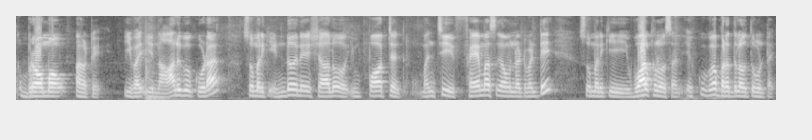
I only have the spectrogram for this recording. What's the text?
బ్రోమో ఒకటి. ఇవ ఈ నాలుగు కూడా సో మనకి ఇండోనేషియాలో ఇంపార్టెంట్ మంచి ఫేమస్గా ఉన్నటువంటి సో మనకి వాల్కనోస్ అని ఎక్కువగా బ్రద్దలవుతూ ఉంటాయి.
